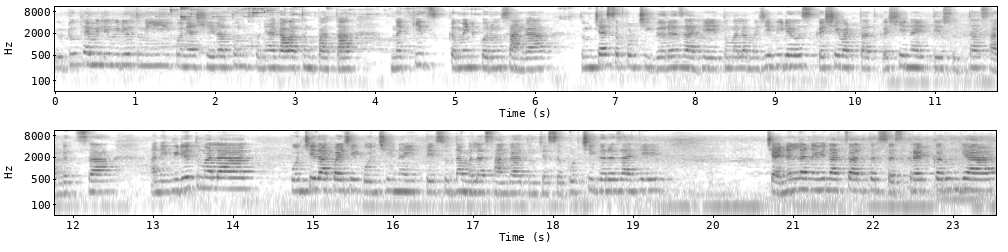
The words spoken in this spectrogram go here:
यूट्यूब फॅमिली व्हिडिओ तुम्ही कोण्या शहरातून कोण्या गावातून पाहता नक्कीच कमेंट करून सांगा. तुमच्या सपोर्टची गरज आहे. तुम्हाला माझे व्हिडिओज कसे वाटतात कसे नाहीत ते सुद्धा सांगत जा. आणि व्हिडिओ तुम्हाला कोणचे दाखवायचे कोणचे नाहीत ते सुद्धा मला सांगा. तुमच्या सपोर्टची गरज आहे. चॅनलला नवीन असाल तर सबस्क्राईब करून घ्या.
